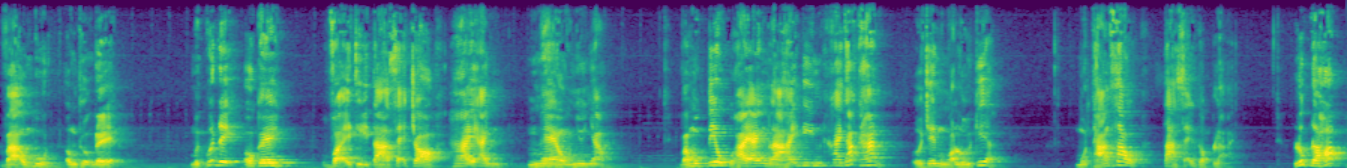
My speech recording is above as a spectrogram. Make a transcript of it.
Và ông bụt, ông thượng đế mới quyết định, ok, vậy thì ta sẽ cho hai anh nghèo như nhau. Và mục tiêu của hai anh là hãy đi khai thác than ở trên một ngọn núi kia. Một tháng sau, ta sẽ gặp lại. Lúc đó,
